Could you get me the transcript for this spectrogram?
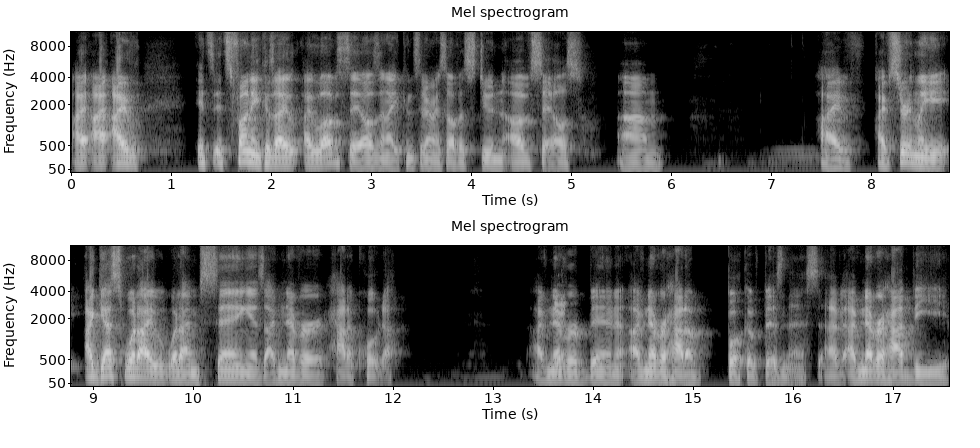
I, I, I it's it's funny because I, I love sales and I consider myself a student of sales. Um, I've I've certainly I guess what I what I'm saying is I've never had a quota. I've never yeah. been I've never had a book of business. I've I've never had the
